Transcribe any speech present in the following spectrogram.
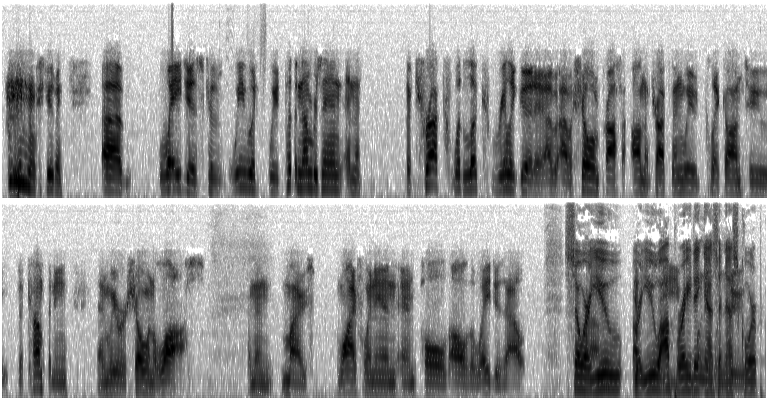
excuse me. Uh, wages, because we would we'd put the numbers in, and the the truck would look really good. I, I was showing profit on the truck. Then we would click on to the company, and we were showing a loss. And then my wife went in and pulled all the wages out. So are Um, you are you operating as an S corp?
